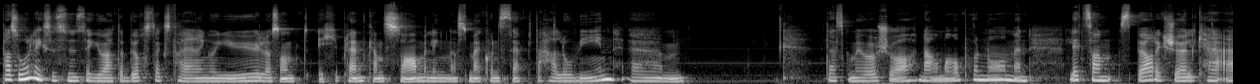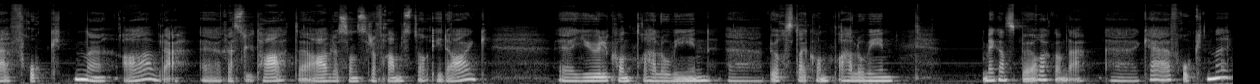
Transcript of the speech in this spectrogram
Personlig så syns jeg jo at bursdagsfeiring og jul og sånt ikke plent kan sammenlignes med konseptet halloween. Um, det skal vi jo se nærmere på nå, men litt sånn spør deg sjøl hva er fruktene av det? Eh, resultatet av det sånn som det framstår i dag? Eh, jul kontra halloween, eh, bursdag kontra halloween. Vi kan spørre oss om det. Hva er fruktene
